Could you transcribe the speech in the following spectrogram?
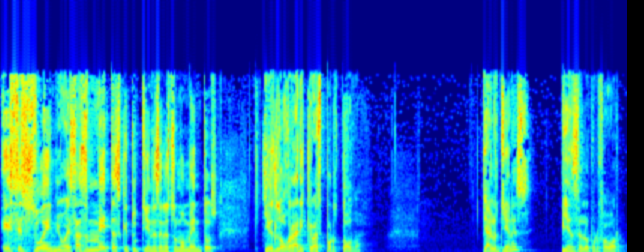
ese sueño, esas metas que tú tienes en estos momentos, que quieres lograr y que vas por todo. ¿Ya lo tienes? Piénsalo, por favor.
